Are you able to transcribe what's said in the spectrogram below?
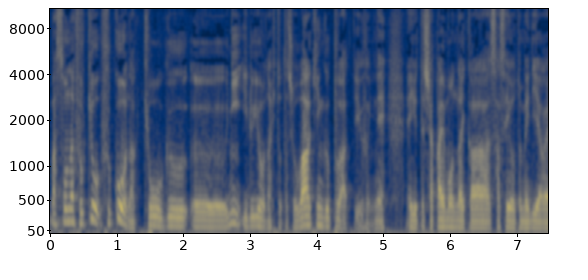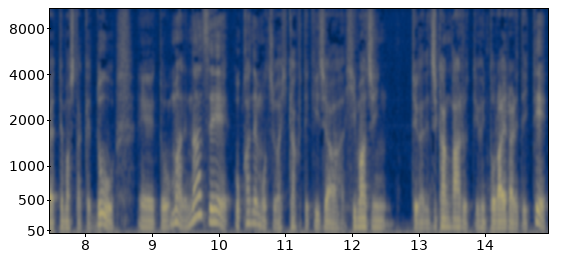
まあそんな不況、不幸な境遇にいるような人たちをワーキングプアっていうふうにね、言って社会問題化させようとメディアがやってましたけど、えっ、と、まあね、なぜお金持ちは比較的じゃあ暇人っていうかね、時間があるっていうふうに捉えられていて、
